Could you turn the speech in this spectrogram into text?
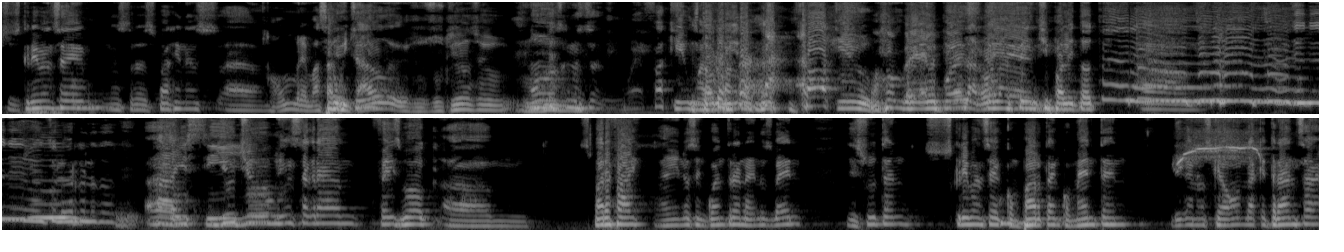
suscríbanse a nuestras páginas. ah, Hombre, más agüitado, güey. Suscríbanse. no, es que no está. güey, Fuck you, Está. Fuck you. Hombre, le pones la Este- rola, pinche palito. Ah, YouTube, you. Instagram, Facebook, um, Spotify. Ahí nos encuentran, ahí nos ven. Disfruten, suscríbanse, compartan, comenten. Díganos qué onda, qué tranza.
